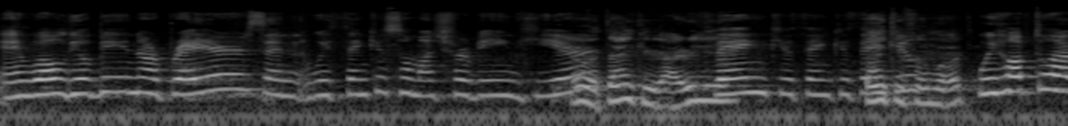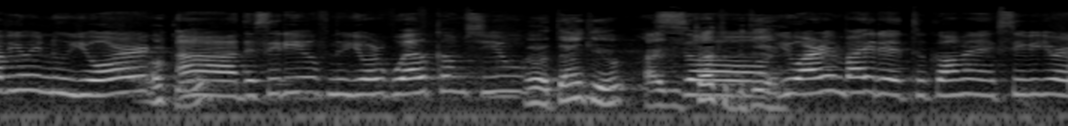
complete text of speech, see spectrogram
And well, you'll be in our prayers, and we thank you so much for being here. Oh, thank you. I really Thank you, thank you, thank, Thank you so much. We hope to have you in New York. Okay. Uh, the city of New York welcomes you. Oh, thank you. I so try to be there. you are invited to come and exhibit your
